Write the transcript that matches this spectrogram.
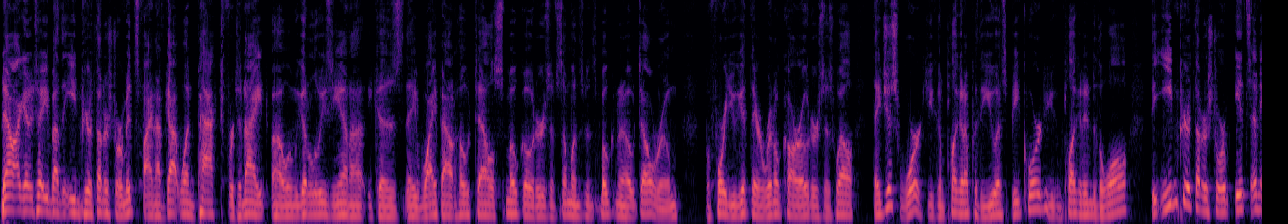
Now I got to tell you about the Eden Pure thunderstorm. It's fine. I've got one packed for tonight uh, when we go to Louisiana because they wipe out hotel smoke odors if someone's been smoking in a hotel room before you get there. Rental car odors as well. They just work. You can plug it up with a USB cord. You can plug it into the wall. The Eden Pure thunderstorm. It's an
